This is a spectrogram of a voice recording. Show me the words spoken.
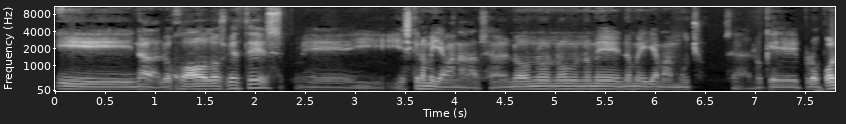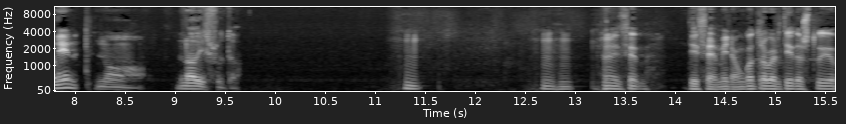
Y nada, lo he jugado dos veces eh, y, es que no me llama nada, o sea, no, no, no, no, me, no me llama mucho. O sea, lo que proponen no, no disfruto. Dice, mira, un controvertido estudio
